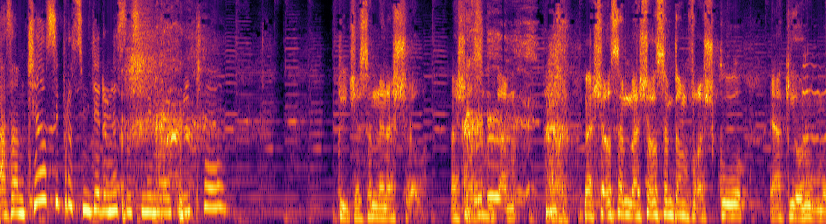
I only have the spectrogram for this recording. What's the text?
A zamčel si, prosím tě, donesl si mi moje klíče? Klíče jsem nenašel. Našel jsem tam, našel jsem, našel jsem tam flašku nějakýho rumu.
